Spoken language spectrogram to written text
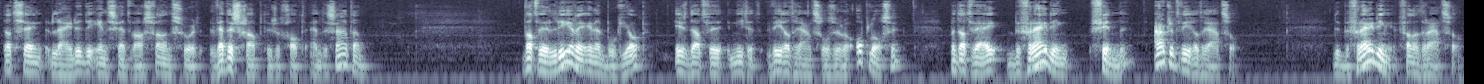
dat zijn lijden de inzet was van een soort weddenschap tussen God en de Satan. Wat we leren in het boek Job is dat we niet het wereldraadsel zullen oplossen, maar dat wij bevrijding vinden uit het wereldraadsel. De bevrijding van het raadsel.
